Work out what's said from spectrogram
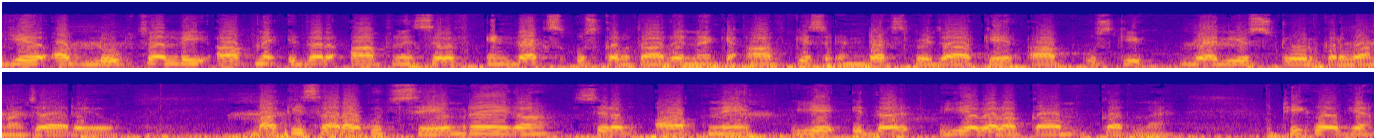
ये अब लूप चल रही, आपने इधर, आपने सिर्फ़ इंडेक्स उसका बता देना है कि आप किस इंडेक्स पे जाके आप उसकी वैल्यू स्टोर करवाना चाह रहे हो। बाकी सारा कुछ सेम रहेगा, सिर्फ़ आपने ये इधर ये वाला काम करना है। ठीक हो गया?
